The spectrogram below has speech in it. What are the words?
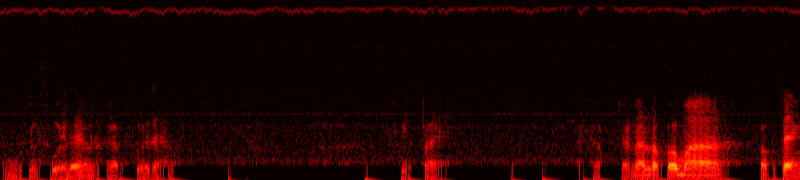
สมมติว่าสวยแล้วนะครับสวยแล้วปิดไปนะครับจากนั้นเราก็มาปรับแต่ง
